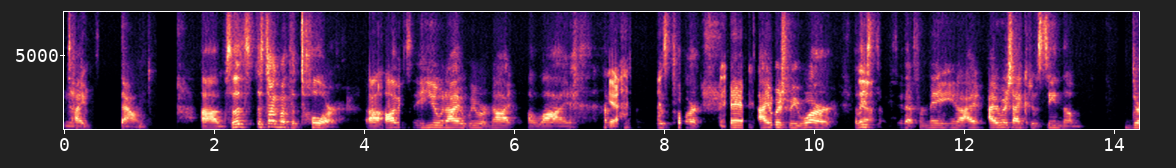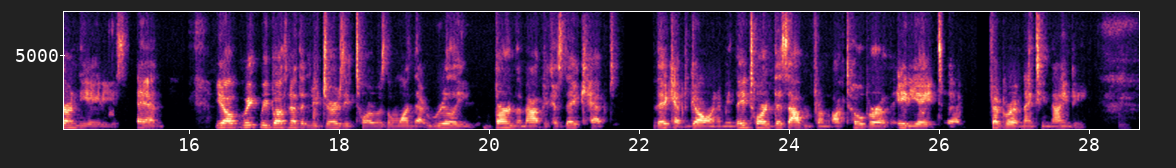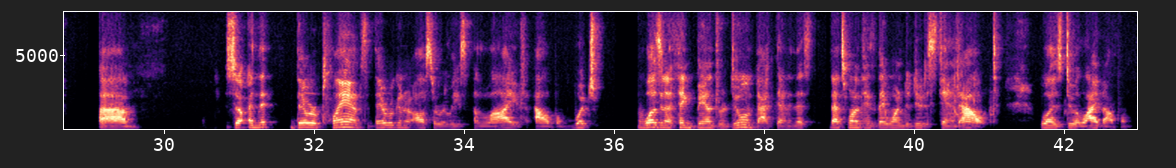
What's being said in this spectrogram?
type sound. Um, so let's let's talk about the tour. Uh, obviously, you and I we were not alive. Yeah. this tour, and I wish we were. At Yeah. least say that for me. You know, I I wish I could have seen them during the '80s, and you know, we we both know that New Jersey tour was the one that really burned them out because they kept they kept going. I mean, they toured this album from October of '88 to February of 1990. Um, so, and th- there were plans that they were going to also release a live album, which wasn't a thing bands were doing back then, and that's that's one of the things they wanted to do to stand out was do a live album.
